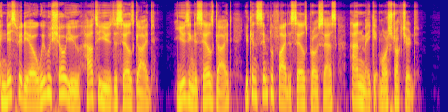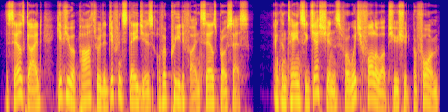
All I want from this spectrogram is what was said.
In this video, we will show you how to use the sales guide. Using the sales guide, you can simplify the sales process and make it more structured. The sales guide gives you a path through the different stages of a predefined sales process and contains suggestions for which follow-ups you should perform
